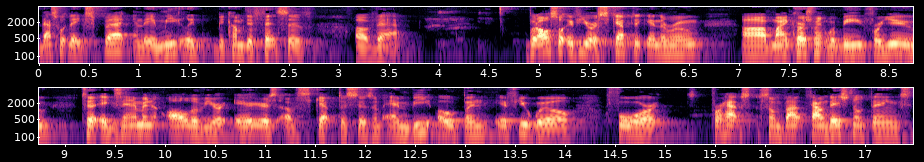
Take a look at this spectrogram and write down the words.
that's what they expect, and they immediately become defensive of that. But also, if you're a skeptic in the room, uh, my encouragement would be for you to examine all of your areas of skepticism and be open, if you will, for perhaps some foundational things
